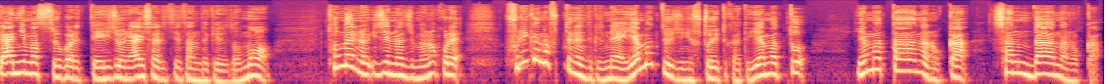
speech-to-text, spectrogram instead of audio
でアニマスと呼ばれて非常に愛されてたんだけれども隣の伊是名島のこれ振り仮名振ってないんだけどね山という字に太いって書いて山と山田なのかサンダーなのか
